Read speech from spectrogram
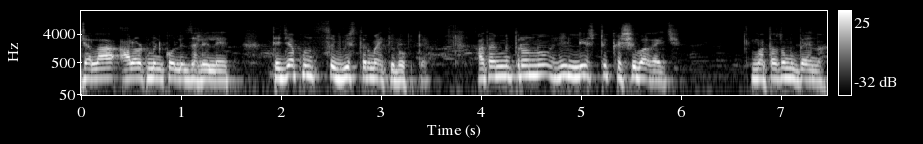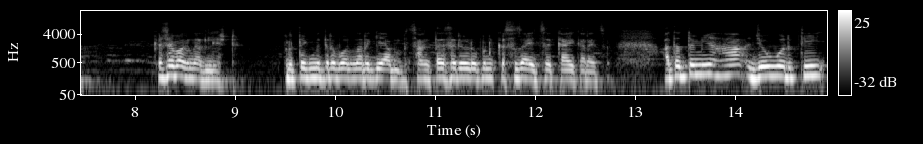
ज्याला अलॉटमेंट कॉलेज झालेले आहेत त्याची आपण सविस्तर माहिती बघतोय. आता मित्रांनो ही लिस्ट कशी बघायची? महत्त्वाचा मुद्दा आहे ना. कसे बघणार लिस्ट प्रत्येक मित्र बोलणार की सांगताय सर एवढं पण कसं जायचं काय करायचं? आता तुम्ही हा जो वरती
